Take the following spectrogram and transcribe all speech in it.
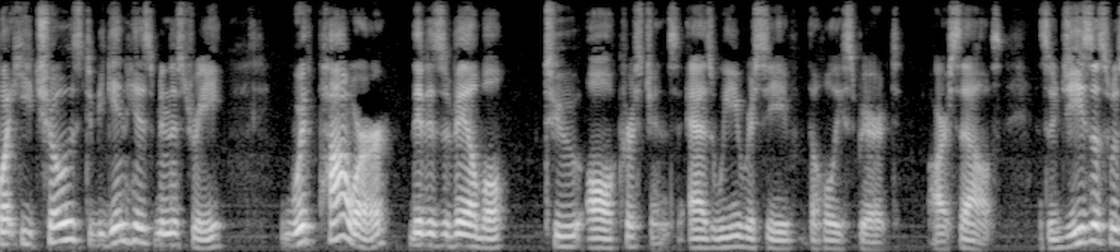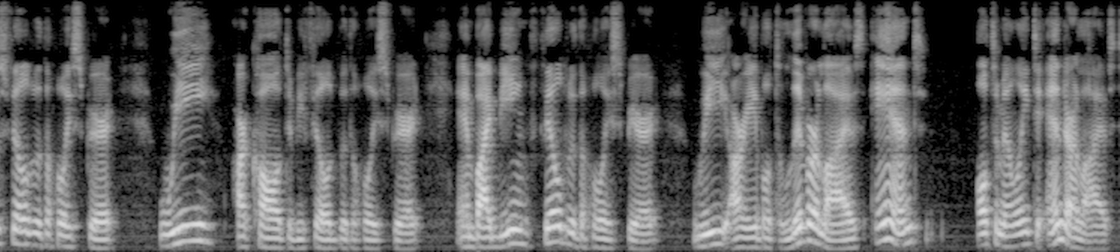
but he chose to begin his ministry with power that is available to all Christians as we receive the Holy Spirit ourselves. And so Jesus was filled with the Holy Spirit. We are called to be filled with the Holy Spirit. And by being filled with the Holy Spirit, we are able to live our lives and ultimately to end our lives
